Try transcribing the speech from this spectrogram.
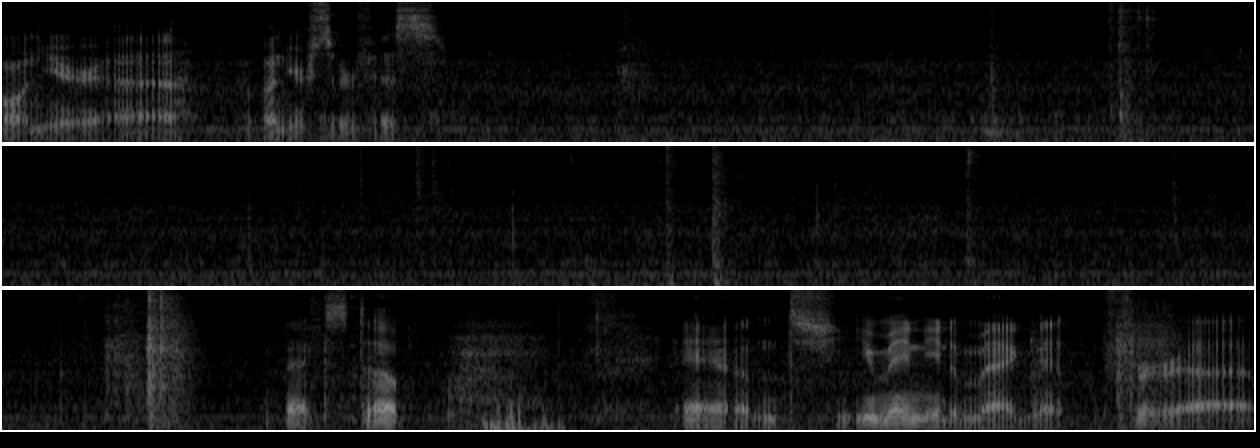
on your uh, on your surface. next up and you may need a magnet for uh,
